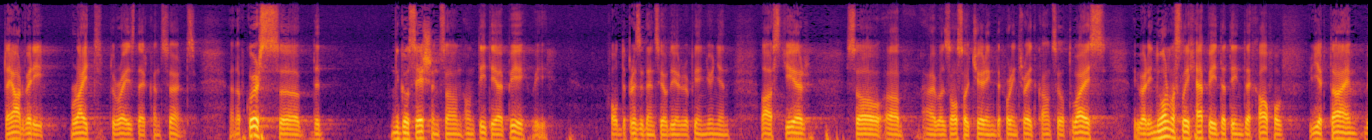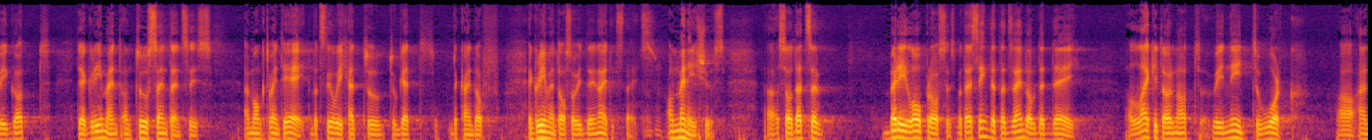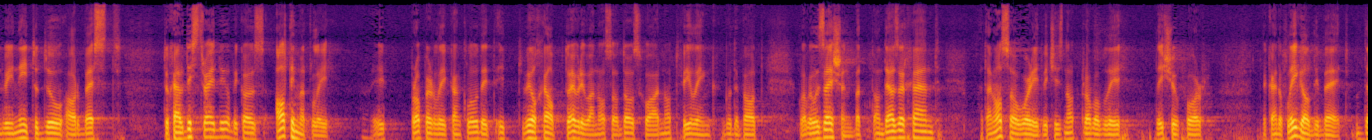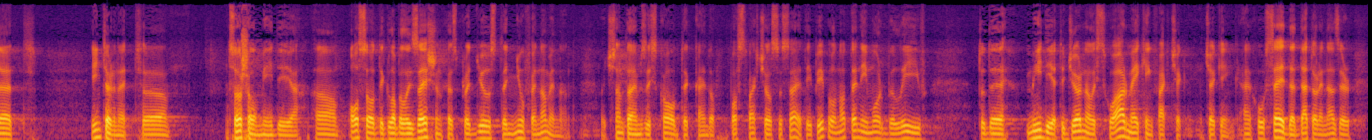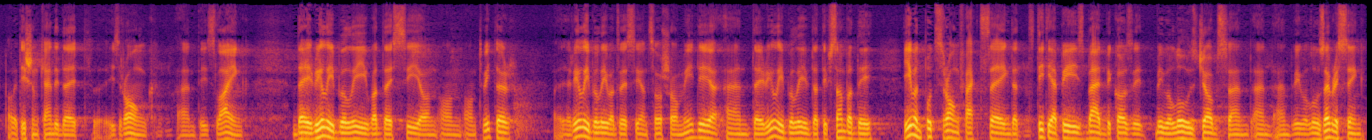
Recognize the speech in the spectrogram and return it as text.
they are very right to raise their concerns. And of course, uh, the negotiations on, on TTIP, we hold the presidency of the European Union last year. So uh, I was also chairing the Foreign Trade Council twice. We were enormously happy that in the half of year time we got the agreement on two sentences among 28, but still we had to, to get the kind of agreement also with the United States mm -hmm. on many issues. Uh, so that's a very low process, but I think that at the end of the day, like it or not, we need to work and we need to do our best to have this trade deal because ultimately, if properly concluded, it will help to everyone, also those who are not feeling good about globalization. But on the other hand, what I'm also worried, which is not probably the issue for the kind of legal debate, that internet, uh, social media, uh, also the globalization has produced a new phenomenon which sometimes is called a kind of post-factual society. People not anymore believe to the media, to journalists who are making fact-checking and who say that that or another politician candidate uh, is wrong and is lying. They really believe what they see on, on, on Twitter, they really believe what they see on social media, and they really believe that if somebody even puts wrong facts saying that TTIP is bad because it, we will lose jobs and, and, and we will lose everything.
